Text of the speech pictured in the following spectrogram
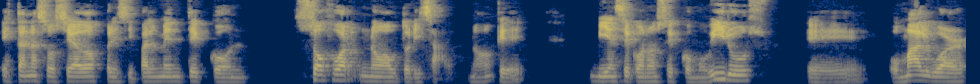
están asociados principalmente con software no autorizado, que bien se conoce como virus eh, o malware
